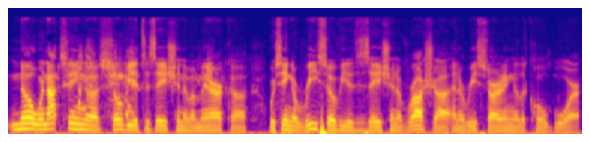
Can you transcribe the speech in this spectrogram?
no, we're not seeing a Sovietization of America. We're seeing a re Sovietization of Russia and a restarting of the Cold War.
